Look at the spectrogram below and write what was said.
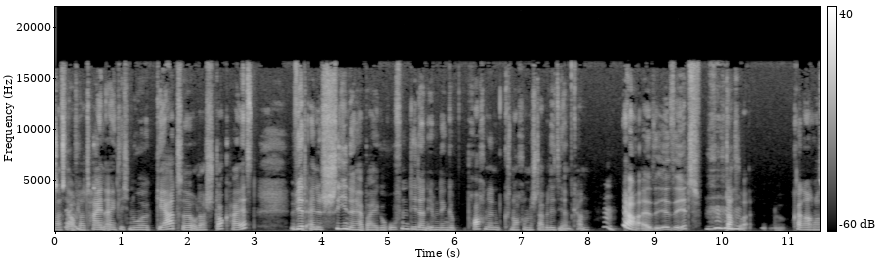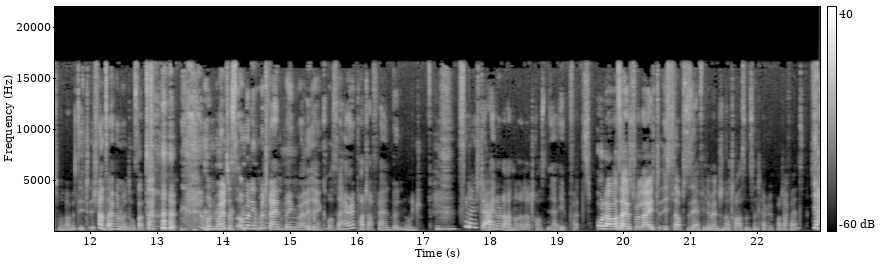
was ja auf Latein eigentlich nur Gerte oder Stock heißt, wird eine Schiene herbeigerufen, die dann eben den gebrochenen Knochen stabilisieren kann. Hm. Ja, also ihr seht, das war, keine Ahnung, was man damit sieht. Ich fand es einfach nur interessant und wollte es unbedingt mit reinbringen, weil ich ein großer Harry Potter-Fan bin und vielleicht der eine oder andere da draußen ja ebenfalls. Oder was heißt vielleicht? Ich glaube, sehr viele Menschen da draußen sind Harry Potter-Fans. Ja,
